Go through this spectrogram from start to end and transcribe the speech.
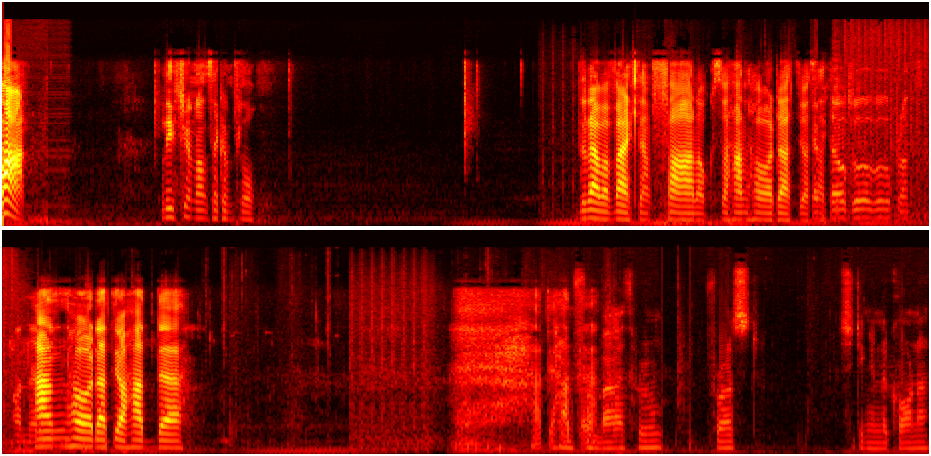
Fan! Legion on second floor. Det där var verkligen fan också. Han hörde att jag satt... Capital, go, go, go. On, uh, Han hörde att jag hade... Att jag hade from bathroom. Frost. Sitting in the corner.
